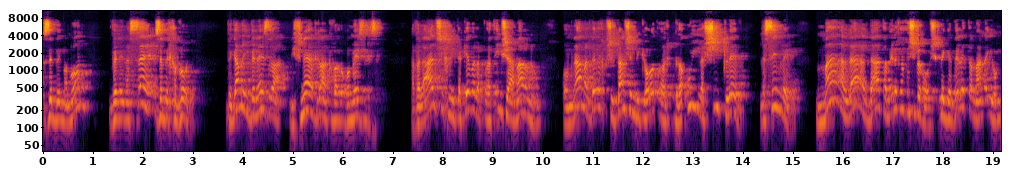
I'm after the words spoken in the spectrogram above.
זה בממון ולנשא זה בכבוד. וגם האבן עזרא לפני הגר"א כבר רומז לזה. אבל האלשיך מתעכב על הפרטים שאמרנו, אמנם על דרך פשוטן של מקראות ראוי לשיט לב, לשים לב, מה עלה על דעת המלך אחשורוש לגדל את המן היום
